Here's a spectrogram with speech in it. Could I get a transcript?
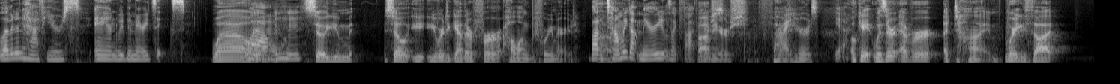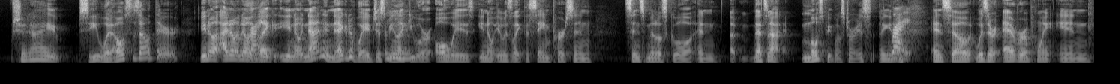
11 and a half years and we've been married six Wow. Wow. Mm-hmm. So you, m- so you, you were together for how long before you married? by the time we got married it was like five, Five years. years. Five Right. years. Yeah. Okay. Was there ever a time where you thought, should I see what else is out there? You know, I don't know. Right. Like, you know, not in a negative way, just being Mm-hmm. like you were always, you know, it was like the same person since middle school. And uh, that's not most people's stories, you know. Right. And so, was there ever a point in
